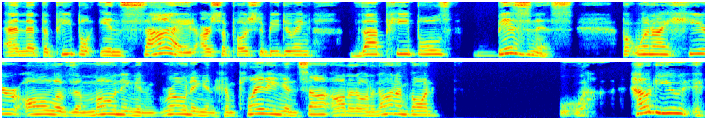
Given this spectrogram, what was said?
And that the people inside are supposed to be doing the people's business. But when I hear all of the moaning and groaning and complaining and so on and on and on, I'm going, how do you,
